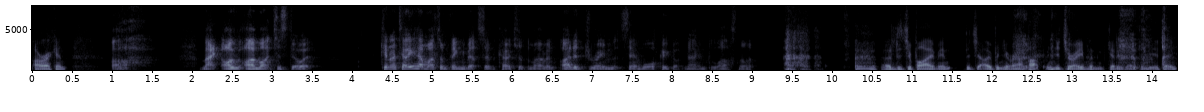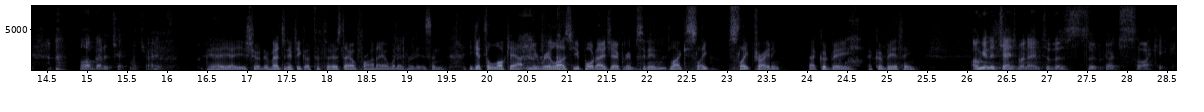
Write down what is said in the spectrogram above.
I reckon. Oh, mate, I'm, I might just do it. Can I tell you how much I'm thinking about Supercoach at the moment? I had a dream that Sam Walker got named last night. Uh, did you buy him in? Did you open your app up in your dream and get him back into your team? Oh, I better check my trades. Yeah, yeah, you should. Imagine if you got to Thursday or Friday or whatever it is, and you get to lock out and you realize you bought AJ Brimson in, like sleep sleep trading. That could be that could be a thing. I'm going to change my name to the Supercoach Psychic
